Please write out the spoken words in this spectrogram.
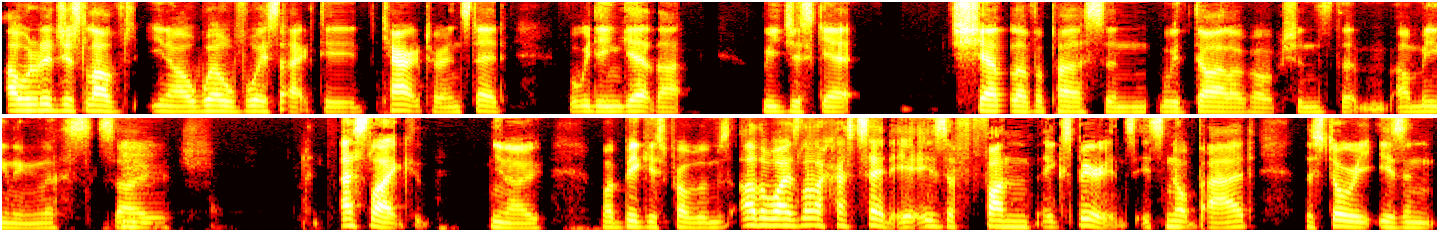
i would have just loved you know a well voice acted character instead but we didn't get that. We just get shell of a person with dialogue options that are meaningless. So Mm. that's like you know my biggest problems. Otherwise, like I said, it is a fun experience. It's not bad. The story isn't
